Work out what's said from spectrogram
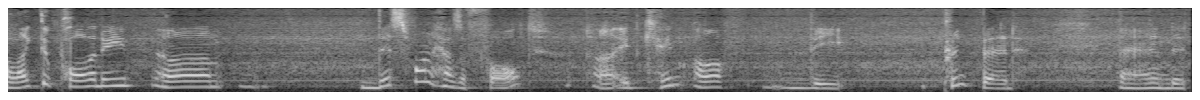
I like the quality. Um, this one has a fault. Uh, it came off the print bed and it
